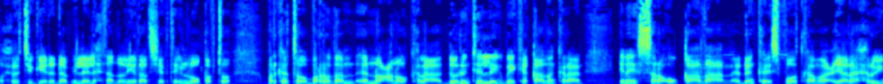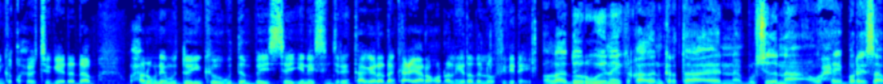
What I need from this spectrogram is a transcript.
qaxootiga ee dhadhaab ilaa lixdan dhalinyaraad sheegtay in loo qabto marka tababaradan noocan oo kale ah. Door intee leeg bay ka qaadan karaan inay sare u qaadaan dhanka sportka ama ciyaaraha xerooyinka qaxootiga ee dhadhaab waxaan ognahay muddooyinka ugu dambeysay inaysan jirin taageero dhanka ciyaaraho dhalinyarada loo fidinaya wallahi door weyn ay ka qaadan kartaa bulshadana waxay baraysaa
